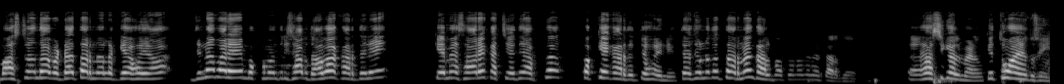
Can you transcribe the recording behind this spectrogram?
ਮਾਸਟਰਾਂ ਦਾ ਵੱਡਾ ਧਰਨਾ ਲੱਗਿਆ ਹੋਇਆ ਜਿਨ੍ਹਾਂ ਬਾਰੇ ਮੁੱਖ ਮੰਤਰੀ ਸਾਹਿਬ ਦਾਅਵਾ ਕਰਦੇ ਨੇ ਕਿ ਮੈਂ ਸਾਰੇ ਕੱਚੇ ਅਧਿਆਪਕ ਪੱਕੇ ਕਰ ਦਿੱਤੇ ਹੋਏ ਨੇ। ਤੇ ਅੱਜ ਉਹਨਾਂ ਦਾ ਧਰਨਾ ਗੱਲਬਾਤ ਉਹਨਾਂ ਦੇ ਨਾਲ ਕਰਦੇ ਆ ਸਤਿ ਸ਼੍ਰੀ ਅਕਾਲ ਮੈਡਮ ਕਿੱਥੋਂ ਆਏ ਹੋ ਤੁਸੀਂ?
